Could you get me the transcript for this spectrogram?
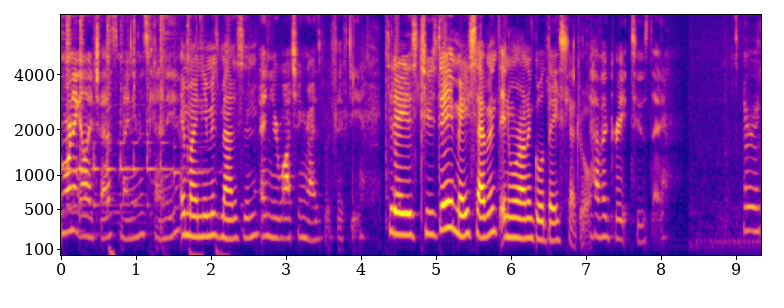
morning, LHS. My name is Kennedy. And my name is Madison. And you're watching Rise But 50. Today is Tuesday, May 7th, and we're on a gold day schedule. Have a great Tuesday. Eric,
